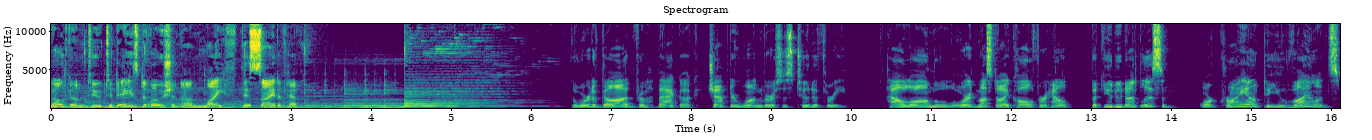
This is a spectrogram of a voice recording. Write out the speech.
Welcome to today's devotion on life this side of heaven. The Word of God from Habakkuk, chapter 1, verses 2 to 3. How long, O Lord, must I call for help, but you do not listen? Or cry out to you violence,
